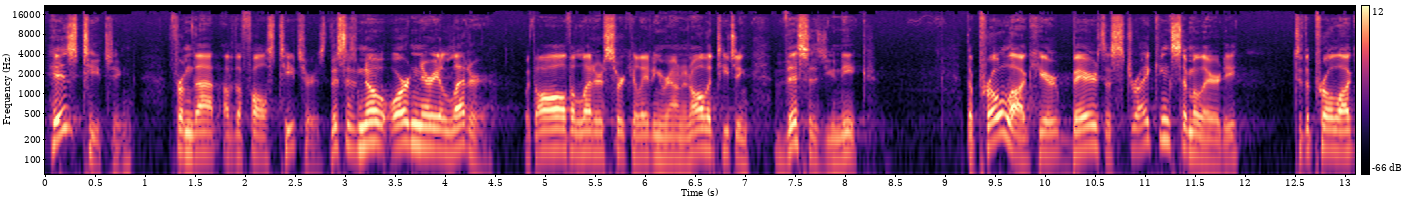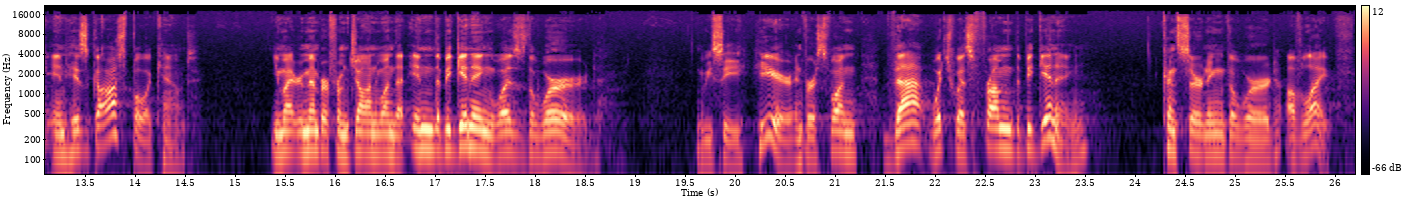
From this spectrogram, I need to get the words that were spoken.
his teaching from that of the false teachers. This is no ordinary letter with all the letters circulating around and all the teaching. This is unique. The prologue here bears a striking similarity to the prologue in his gospel account. You might remember from John 1 that in the beginning was the Word. We see here in verse 1 that which was from the beginning concerning the Word of life.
